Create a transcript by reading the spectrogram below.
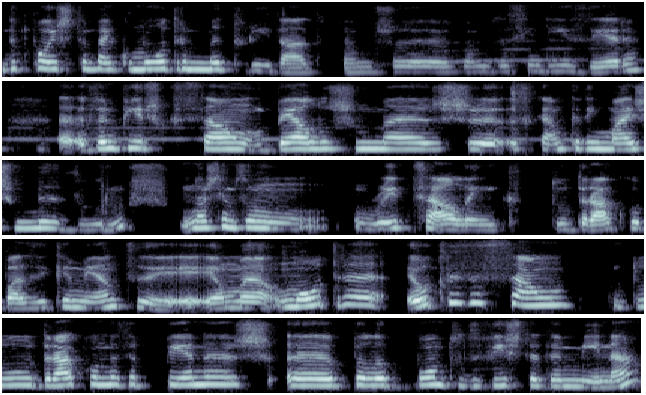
depois também com uma outra maturidade, vamos, eh, vamos assim dizer, uh, vampiros que são belos, mas se calhar um bocadinho mais maduros. Nós temos um retelling do Drácula, basicamente, é uma, uma outra é a utilização do Drácula, mas apenas uh, pelo ponto de vista da Mina.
